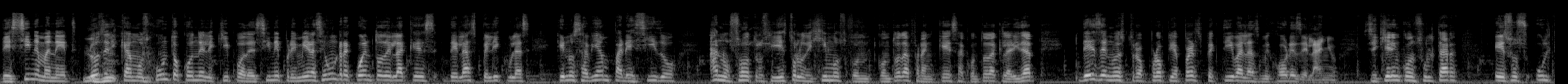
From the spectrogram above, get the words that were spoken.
de Cinemanet los dedicamos junto con el equipo de Cine Premier a hacer un recuento de, la que es, de las películas que nos habían parecido a nosotros, y esto lo dijimos con, con toda franqueza, con toda claridad, desde nuestra propia perspectiva, las mejores del año. Si quieren consultar esos últimos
